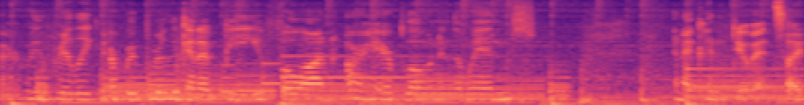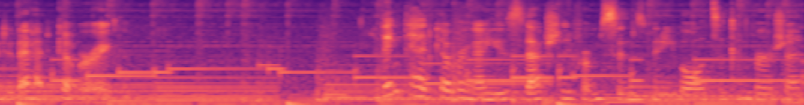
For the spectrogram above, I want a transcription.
are we really, are we really gonna be full on our hair blowing in the wind? And I couldn't do it, so I did a head covering. I think the head covering I used is actually from Sims Medieval, it's a conversion.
